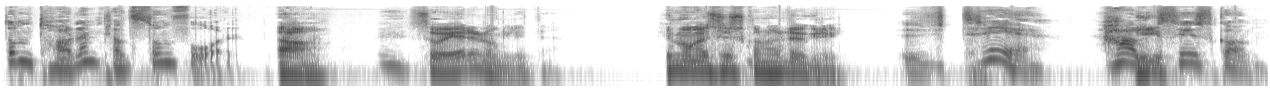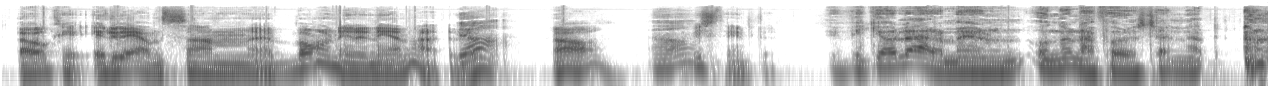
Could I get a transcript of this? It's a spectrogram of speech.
de tar den plats de får. Ja, så är det nog lite. Hur många syskon har du Gry? Eh, Tre, halvsyskon. Ja, okej. Är du ensam barn i den ena? eller? Ja. Ja, Ja. visste inte. Det fick jag lära mig under den här föreställningen att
